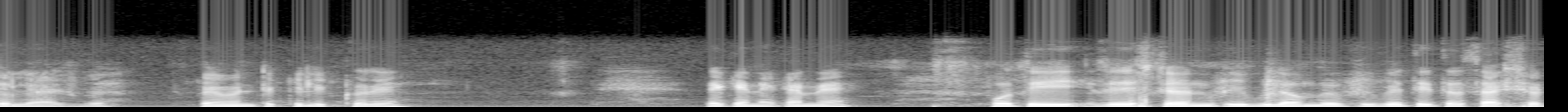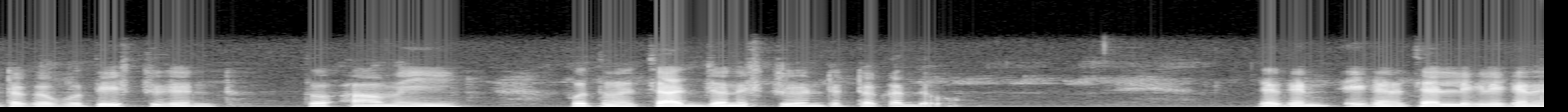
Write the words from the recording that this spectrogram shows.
চলে আসবে। পেমেন্টে ক্লিক করে দেখেন এখানে প্রতি রেজিস্ট্রেশন ফি বিলম্ব ফি ব্যতীত চারশো টাকা প্রতি স্টুডেন্ট তো আমি প্রথমে চারজন স্টুডেন্টের টাকা দেবো। দেখেন এখানে চার লিখলে এখানে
